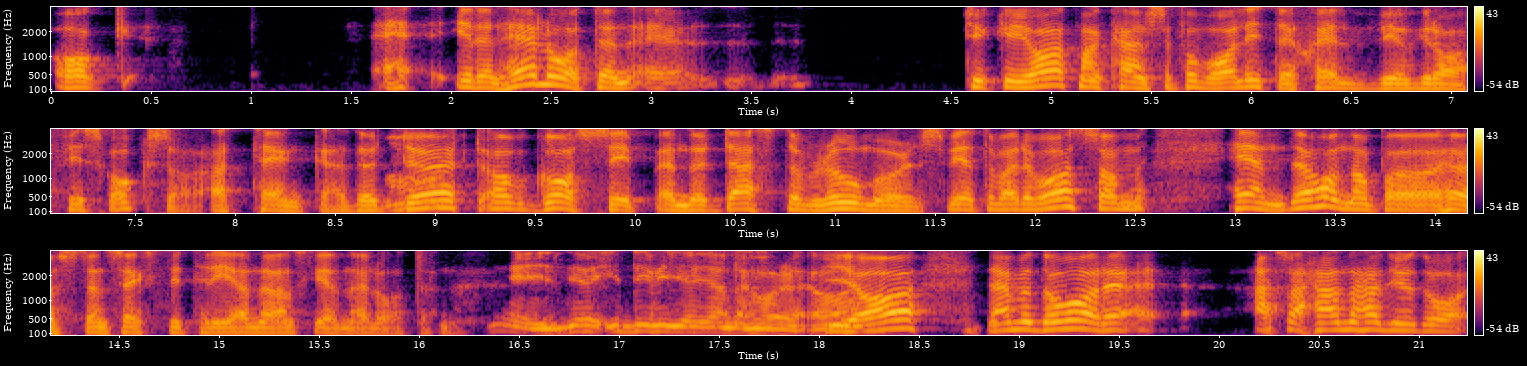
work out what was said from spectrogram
Och eh, i den här låten eh, tycker jag att man kanske får vara lite självbiografisk också. Att tänka the dirt of gossip and the dust of rumors. Vet du vad det var som hände honom på hösten 63 när han skrev den här låten? Nej, det, det vill jag gärna höra. Ja, ja nej, men då var det, alltså han hade ju då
